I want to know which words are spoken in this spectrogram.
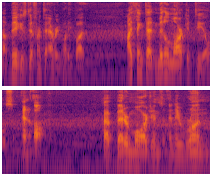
Now, big is different to everybody, but I think that middle market deals and up have better margins, and they run.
